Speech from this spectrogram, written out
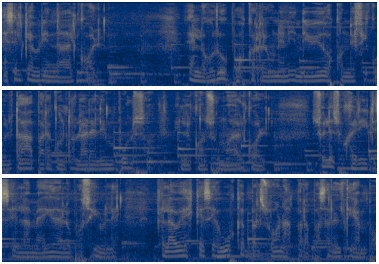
es el que brinda el alcohol. En los grupos que reúnen individuos con dificultad para controlar el impulso en el consumo de alcohol, suele sugerirse en la medida de lo posible que a la vez que se busquen personas para pasar el tiempo,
